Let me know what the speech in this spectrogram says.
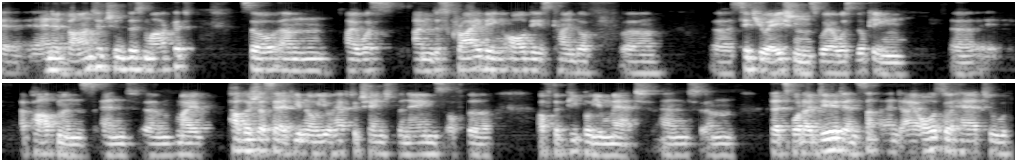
an advantage in this market. So um, I was, I'm describing all these kind of uh, uh, situations where I was looking uh, apartments and um, my publisher said you know you have to change the names of the of the people you met and um, that's what I did and and I also had to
